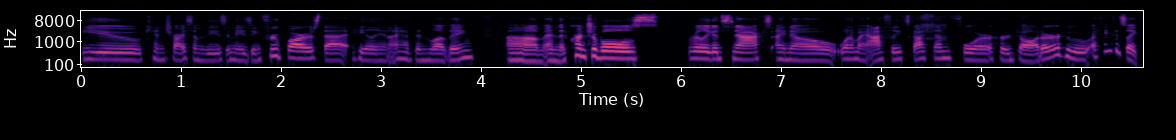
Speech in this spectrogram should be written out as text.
you can try some of these amazing fruit bars that Haley and I have been loving. Um, and the Crunchables really good snacks. I know one of my athletes got them for her daughter, who I think is like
